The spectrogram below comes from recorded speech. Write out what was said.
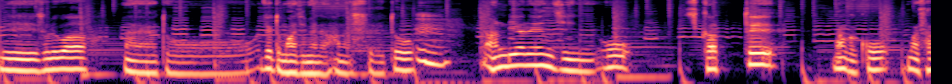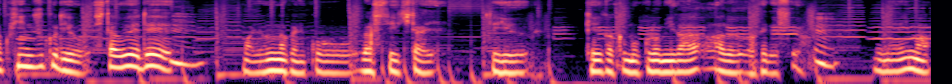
でそれは、えー、とちょっと真面目な話すると、うんアンリアルエンジンを使ってなんかこう、まあ、作品作りをした上で、うん。まあ、世の中にこう出していきたいっていう計画目論みがあるわけですよ。うん。でね今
